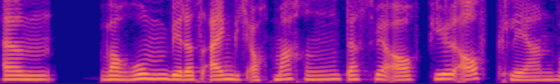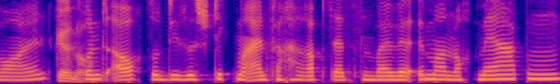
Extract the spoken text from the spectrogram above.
ähm, warum wir das eigentlich auch machen, dass wir auch viel aufklären wollen Genau. und auch so dieses Stigma einfach herabsetzen, weil wir immer noch merken,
